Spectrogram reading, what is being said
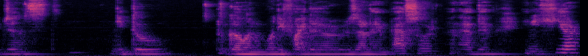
just need to, to go and modify the username password and add them in here.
